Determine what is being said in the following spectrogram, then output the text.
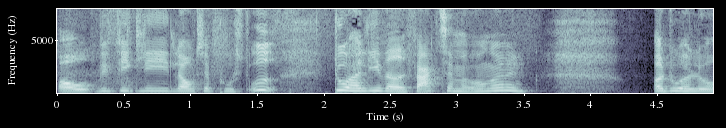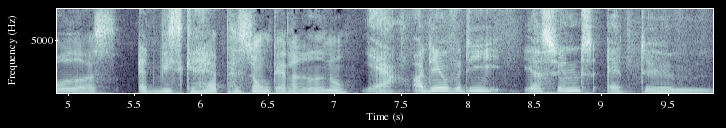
og vi fik lige lov til at puste ud. Du har lige været i Fakta med ungerne, og du har lovet os, at vi skal have persongalleriet nu. Ja, og det er jo fordi, jeg synes, at øh,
